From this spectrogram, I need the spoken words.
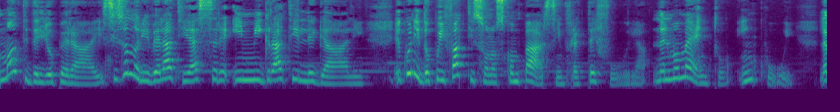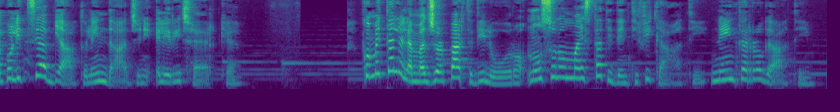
Molti degli operai si sono rivelati essere immigrati illegali e quindi dopo i fatti sono scomparsi in fretta e furia nel momento in cui la polizia ha avviato le indagini e le ricerche. Come tale la maggior parte di loro non sono mai stati identificati né interrogati.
